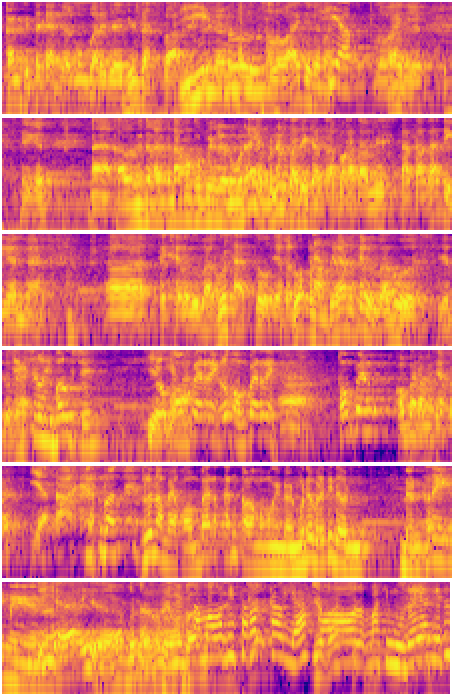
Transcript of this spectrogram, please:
kan kita kagak ngumbar identitas pak Iya, Kita selalu. selalu, aja kan. Siap. selalu aja ya kan nah kalau misalkan kenapa gua pilih muda ya benar tadi kata apa kata Miss Tata tadi kan nah eh, seksi lebih bagus satu yang kedua penampilan pasti lebih bagus gitu kan Seksi lebih bagus ya. Iya, lu iyalah. compare nih, lu compare nih. nah, Compare. compare sama siapa Iya kan bang. Lu namanya compare kan kalau ngomongin daun muda berarti daun daun kering nih. ya kan? iya iya benar bagus. Sama lebih seret kali ya, Iya, kalau masih muda ya gitu.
